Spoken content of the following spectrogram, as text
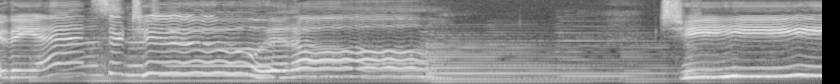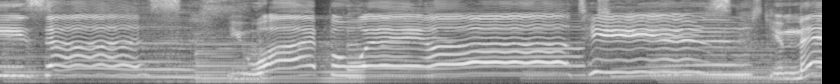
You're the answer to it all. Jesus, you wipe away all tears. You make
